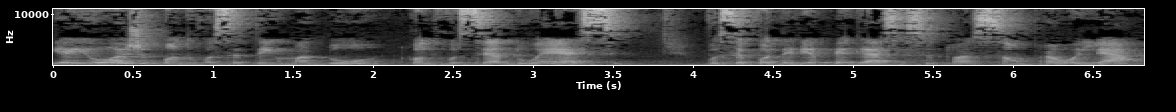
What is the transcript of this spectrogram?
E aí hoje quando você tem uma dor, quando você adoece, você poderia pegar essa situação para olhar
